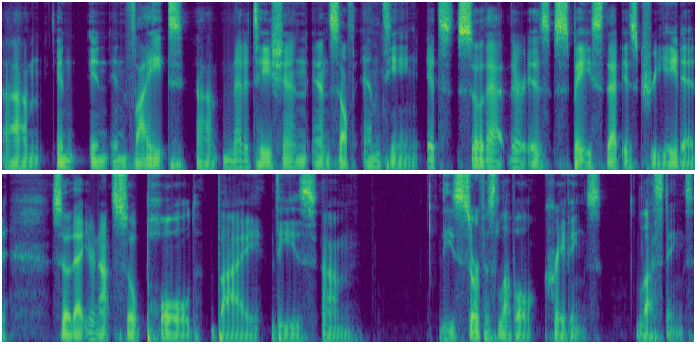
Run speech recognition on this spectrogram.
um, in, in invite uh, meditation and self emptying. It's so that there is space that is created, so that you're not so pulled by these um, these surface level cravings, lustings,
